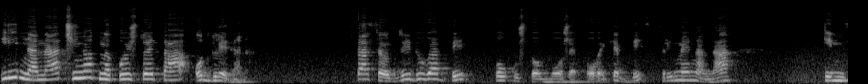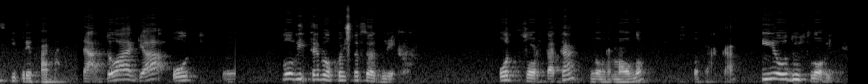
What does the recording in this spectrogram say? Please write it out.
и на начинот на кој што е таа одгледана. Таа се одгледува без колку што може повеќе без примена на хемиски препарати. Да, доаѓа од словите во кои што се одгледува. Од сортата, нормално, исто така, и од условите.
